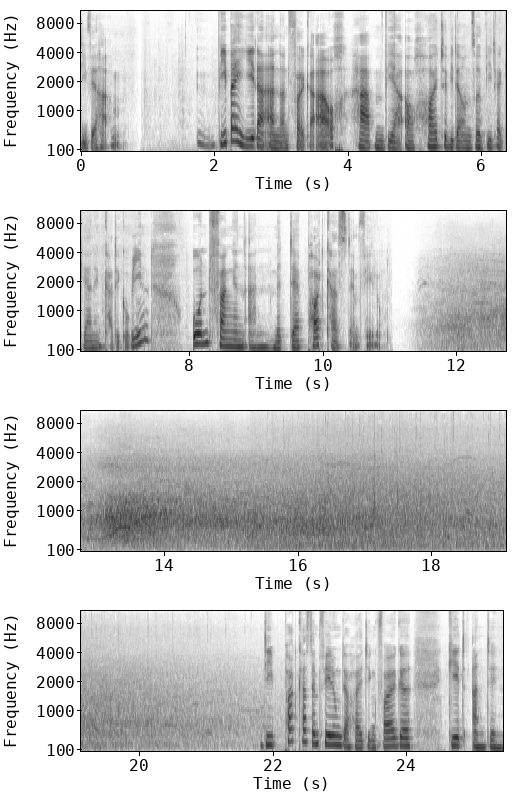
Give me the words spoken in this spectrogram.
die wir haben. Wie bei jeder anderen Folge auch, haben wir auch heute wieder unsere wiederkehrenden Kategorien und fangen an mit der Podcast-Empfehlung. Die Podcast-Empfehlung der heutigen Folge geht an den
